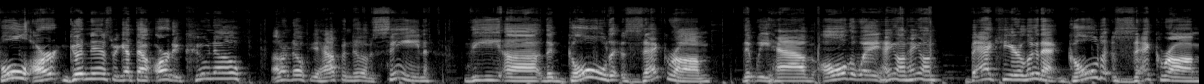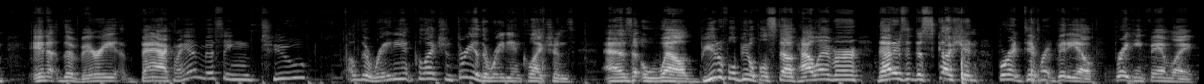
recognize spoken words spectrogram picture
full art goodness. We got that Articuno. I don't know if you happen to have seen the uh, the gold Zekrom that we have all the way. Hang on, hang on. Back here, look at that gold Zekrom in the very back. I am missing two of the Radiant collection, three of the Radiant collections as well. Beautiful, beautiful stuff. However, that is a discussion for a different video. Breaking Family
